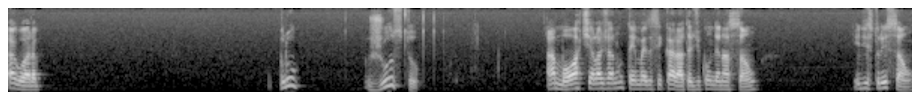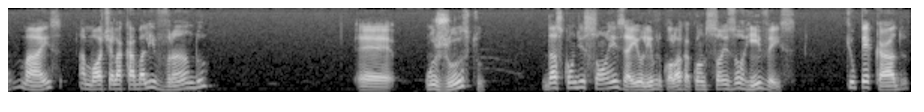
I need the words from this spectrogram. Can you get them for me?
Agora, para o justo, a morte ela já não tem mais esse caráter de condenação e destruição, mas a morte ela acaba livrando é, o justo das condições, aí o livro coloca condições horríveis que o pecado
